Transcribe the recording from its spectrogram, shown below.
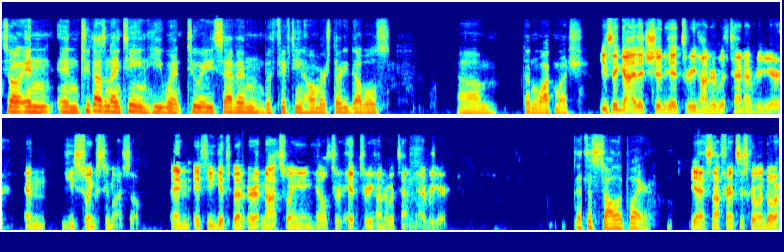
So in in 2019, he went 287 with 15 homers, 30 doubles. Um, doesn't walk much. He's a guy that should hit 300 with 10 every year, and he swings too much So, And if he gets better at not swinging, he'll th- hit 300 with 10 every year. That's a solid player. Yeah, it's not Francisco Lindor.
